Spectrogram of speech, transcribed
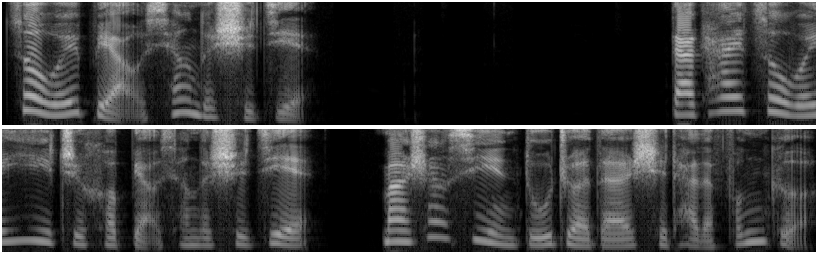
作为表象的世界。打开作为意志和表象的世界，马上吸引读者的是他的风格。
